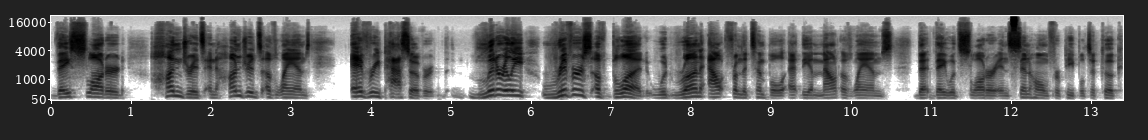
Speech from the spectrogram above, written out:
They slaughtered hundreds and hundreds of lambs every Passover. Literally, rivers of blood would run out from the temple at the amount of lambs that they would slaughter and send home for people to cook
